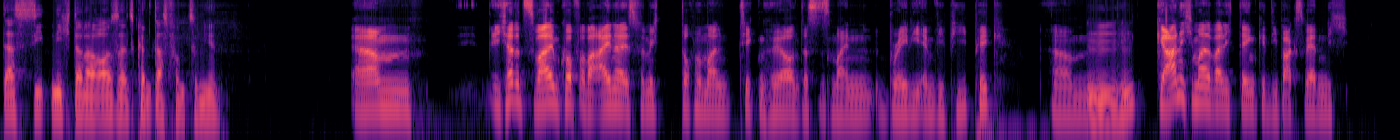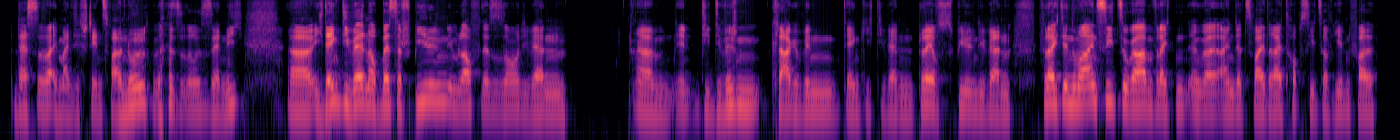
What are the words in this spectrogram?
das sieht nicht danach aus, als könnte das funktionieren? Ähm, ich hatte zwei im Kopf, aber einer ist für mich doch noch mal einen Ticken höher und das ist mein Brady MVP-Pick. Ähm, mhm. Gar nicht mal, weil ich denke, die Bucks werden nicht besser. Ich meine, sie stehen 2-0, so ist es ja nicht. Äh, ich denke, die werden auch besser spielen im Laufe der Saison. Die werden ähm, die Division klar gewinnen, denke ich. Die werden Playoffs spielen, die werden vielleicht den Nummer 1 Seed sogar haben, vielleicht einen der zwei, drei Top Seeds auf jeden Fall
